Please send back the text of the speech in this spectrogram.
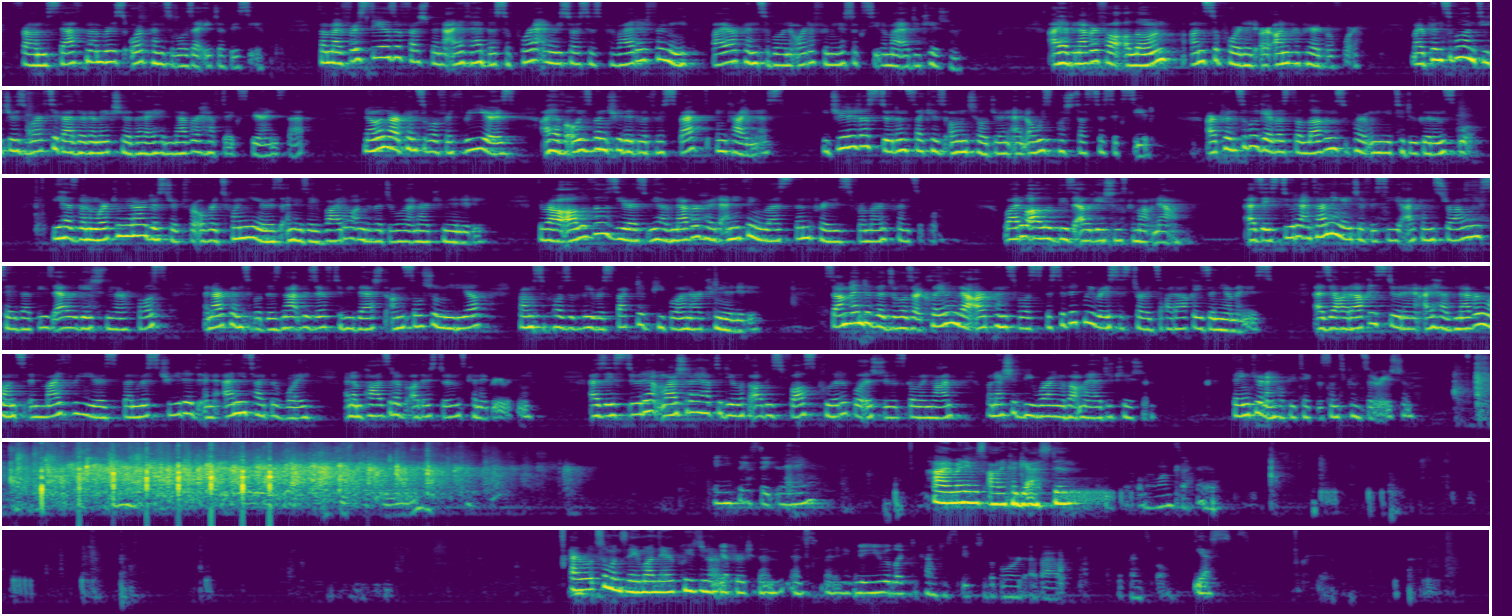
from staff members or principals at HFEC. From my first day as a freshman, I have had the support and resources provided for me by our principal in order for me to succeed in my education. I have never felt alone, unsupported, or unprepared before. My principal and teachers worked together to make sure that I had never have to experience that. Knowing our principal for three years, I have always been treated with respect and kindness. He treated us students like his own children and always pushed us to succeed. Our principal gave us the love and support we need to do good in school. He has been working in our district for over 20 years and is a vital individual in our community. Throughout all of those years, we have never heard anything less than praise from our principal. Why do all of these allegations come out now? As a student attending HFSC, I can strongly say that these allegations are false and our principal does not deserve to be bashed on social media from supposedly respected people in our community. Some individuals are claiming that our principal is specifically racist towards Iraqis and Yemenis. As a Iraqi student, I have never once in my three years been mistreated in any type of way, and I'm positive other students can agree with me. As a student, why should I have to deal with all these false political issues going on when I should be worrying about my education? Thank you, and I hope you take this into consideration. Can you please state your name? Hi, my name is Annika Gaston. Hold on one second. I wrote someone's name on there. Please do not Yep. refer to them as by their name. No, You would like to come to speak to the board about the principal. Yes.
